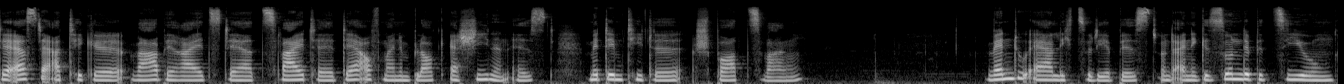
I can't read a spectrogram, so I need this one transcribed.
Der erste Artikel war bereits der zweite, der auf meinem Blog erschienen ist, mit dem Titel Sportzwang. Wenn du ehrlich zu dir bist und eine gesunde Beziehung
